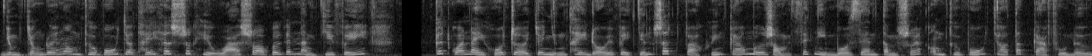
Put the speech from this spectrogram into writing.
Dùng chẩn đoán ung thư vú cho thấy hết sức hiệu quả so với gánh nặng chi phí. Kết quả này hỗ trợ cho những thay đổi về chính sách và khuyến cáo mở rộng xét nghiệm bộ gen tầm soát ung thư vú cho tất cả phụ nữ.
